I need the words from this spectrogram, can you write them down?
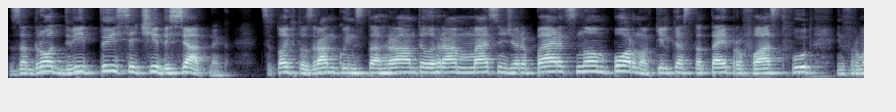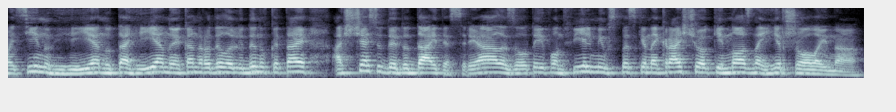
Задрот 2010-ник. Це той, хто зранку інстаграм, телеграм, месенджери перед сном порно, кілька статей про фастфуд, інформаційну гігієну та гієну, яка народила людину в Китаї. А ще сюди додайте серіали, золотий фонд фільмів, списки найкращого кіно з найгіршого лайна.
